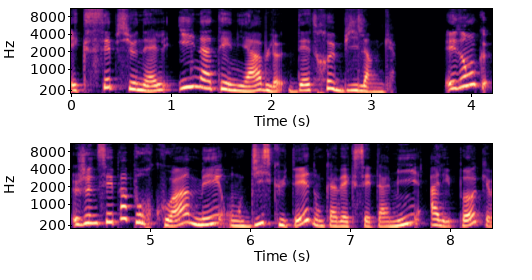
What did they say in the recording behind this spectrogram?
exceptionnel, inatteignable d'être bilingue. Et donc, je ne sais pas pourquoi, mais on discutait donc avec cette amie à l'époque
